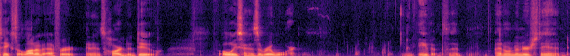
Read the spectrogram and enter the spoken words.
takes a lot of effort and it's hard to do always has a reward. And Avin said, I don't understand.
